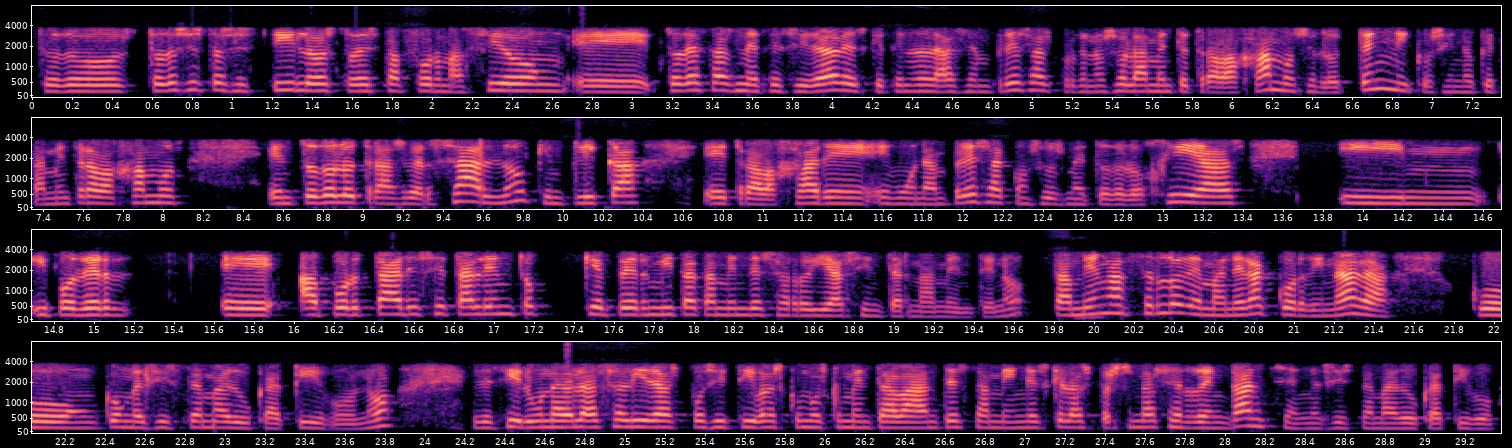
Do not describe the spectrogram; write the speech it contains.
todos, todos estos estilos, toda esta formación, eh, todas estas necesidades que tienen las empresas, porque no solamente trabajamos en lo técnico, sino que también trabajamos en todo lo transversal, ¿no? que implica eh, trabajar en, una empresa con sus metodologías y, y poder eh, aportar ese talento que permita también desarrollarse internamente, ¿no? También hacerlo de manera coordinada con, con, el sistema educativo, ¿no? Es decir, una de las salidas positivas, como os comentaba antes, también es que las personas se reenganchen en el sistema educativo.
